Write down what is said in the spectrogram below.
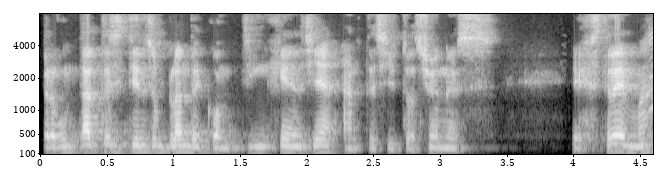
Preguntarte si tienes un plan de contingencia ante situaciones extremas,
